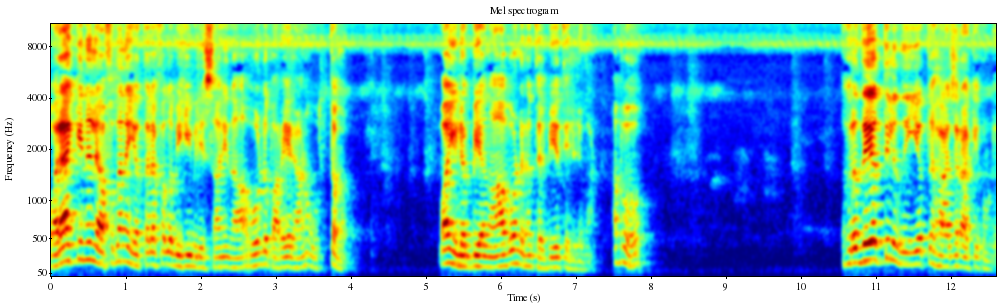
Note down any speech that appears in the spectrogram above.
വലാക്കിനൽ അഫ്ദന യത്തലഫദ ബിഹി ബിലിസാനി. നാവുകൊണ്ട് പറയലാണ് ഉത്തമം. വായു ലഭ്യ നാവോണ്ട് എന്ന തെൽബിയത്തിലുമാണ് അപ്പോൾ ഹൃദയത്തിൽ നെയ്യത്ത് ഹാജരാക്കിക്കൊണ്ട്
